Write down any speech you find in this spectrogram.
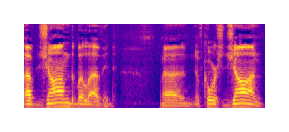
of John the Beloved. Uh, of course, John,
